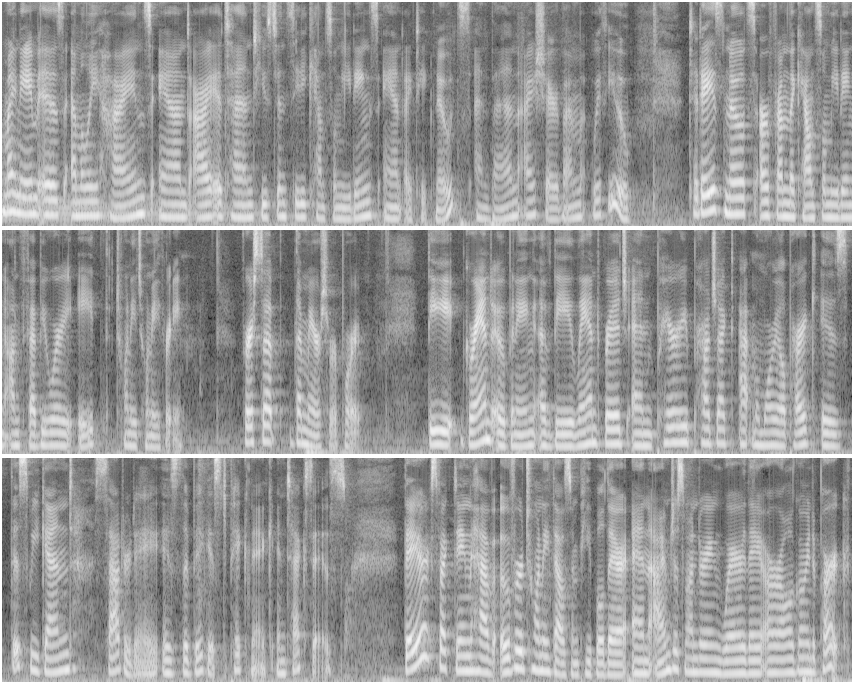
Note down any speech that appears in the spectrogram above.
My name is Emily Hines, and I attend Houston City Council meetings and I take notes and then I share them with you. Today's notes are from the council meeting on February 8th, 2023. First up, the mayor's report. The grand opening of the Land Bridge and Prairie Project at Memorial Park is this weekend. Saturday is the biggest picnic in Texas. They are expecting to have over 20,000 people there, and I'm just wondering where they are all going to park.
